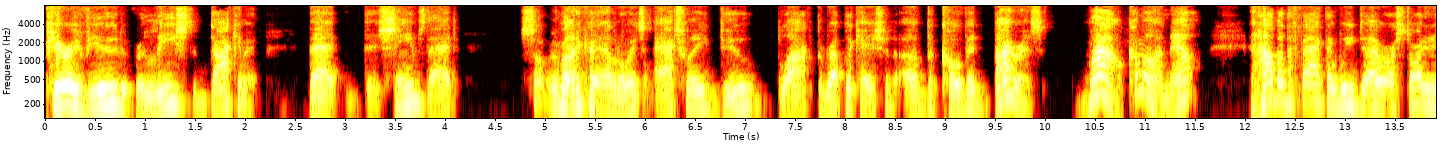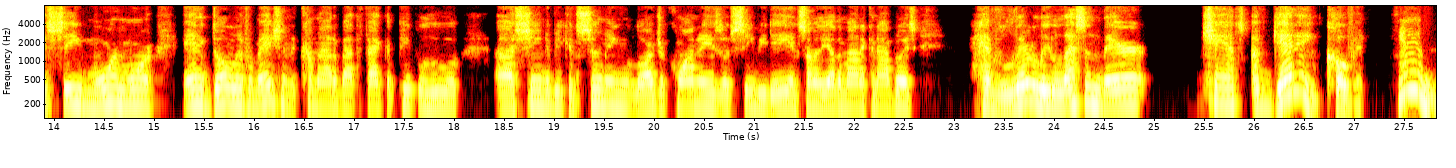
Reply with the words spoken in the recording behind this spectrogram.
peer-reviewed, released document that it seems that some of the minor cannabinoids actually do block the replication of the COVID virus. Wow, come on now. And how about the fact that we are starting to see more and more anecdotal information to come out about the fact that people who uh, seem to be consuming larger quantities of CBD and some of the other minor cannabinoids have literally lessened their chance of getting COVID. Hmm.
